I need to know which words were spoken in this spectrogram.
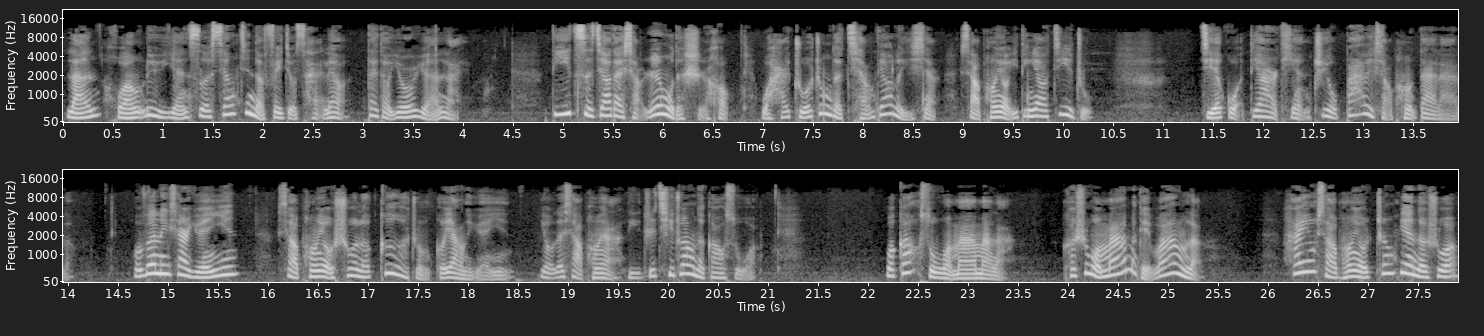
蓝、黄、绿颜色相近的废旧材料带到幼儿园来。第一次交代小任务的时候，我还着重的强调了一下，小朋友一定要记住。结果第二天只有八位小朋友带来了。我问了一下原因，小朋友说了各种各样的原因。有的小朋友啊，理直气壮的告诉我：“我告诉我妈妈了，可是我妈妈给忘了。”还有小朋友争辩地说：“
